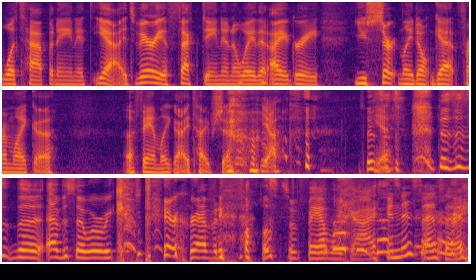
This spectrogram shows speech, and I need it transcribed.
what's happening. It. Yeah. It's very affecting in a way that I mm-hmm. agree. You certainly don't get from like a a Family Guy type show. Yeah. this Yes. is this is the episode where we compare Gravity Falls to Family Guy. In this essay.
